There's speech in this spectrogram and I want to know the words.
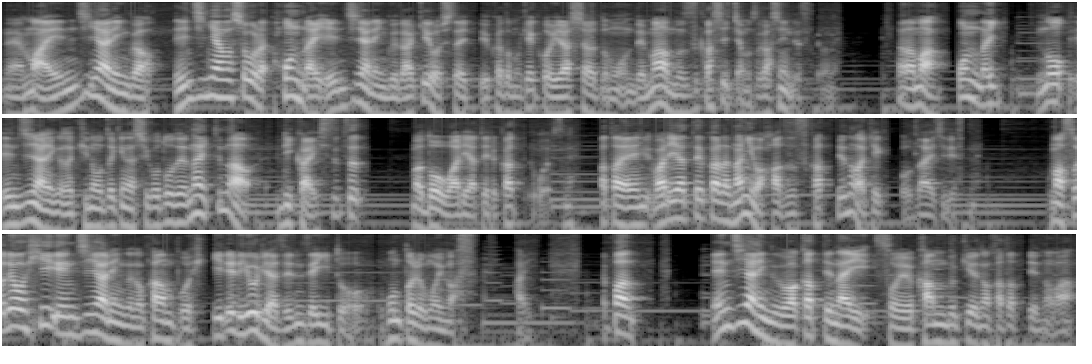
ね、まあエンジニアリングは、エンジニアは将来、本来エンジニアリングだけをしたいっていう方も結構いらっしゃると思うんで、まあ難しいっちゃ難しいんですけどね。ただまあ本来のエンジニアリングの機能的な仕事でないっていうのは理解しつつ、まあ、どう割り当てるかってころですね。また割り当てから何を外すかっていうのは結構大事ですね。まあ、それを非エンジニアリングの幹部を引き入れるよりは全然いいと本当に思います。はい。やっぱ、エンジニアリングが分かってないそういう幹部級の方っていうのは、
